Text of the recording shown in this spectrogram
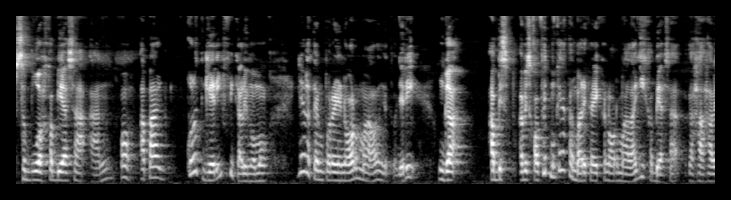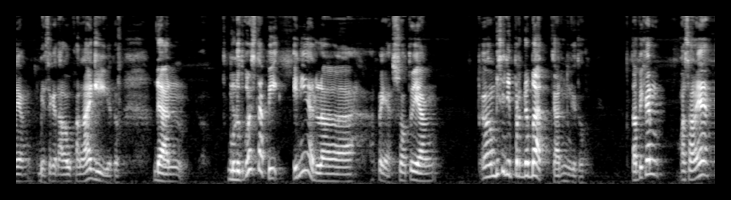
sebuah kebiasaan. Oh apa? Gue liat Gary V kali ngomong ini adalah temporary normal gitu. Jadi nggak abis abis covid mungkin akan balik lagi ke normal lagi ke biasa ke hal-hal yang biasa kita lakukan lagi gitu. Dan menurut gue tapi ini adalah apa ya suatu yang memang bisa diperdebatkan gitu. Tapi kan masalahnya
